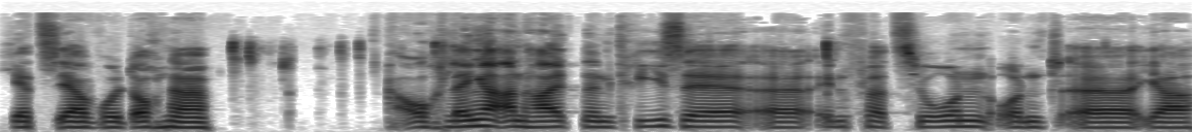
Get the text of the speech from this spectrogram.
jetzt ja wohl doch einer auch länger anhaltenden Krise, äh, Inflation und äh, ja,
